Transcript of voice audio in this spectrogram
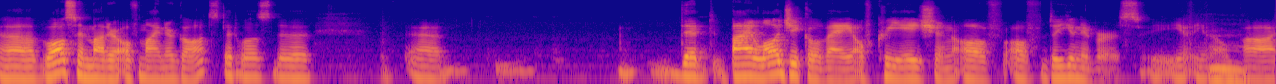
Uh, was a mother of minor gods. That was the uh, that biological way of creation of, of the universe, you, you know, by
